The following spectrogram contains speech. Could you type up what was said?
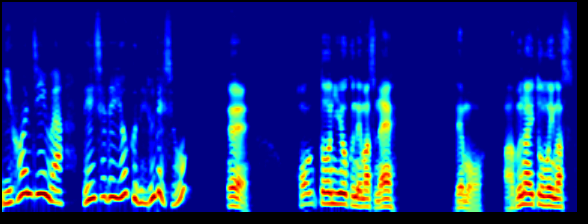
日本人は電車でよく寝るでしょ？ええ本当によく寝ますね。でも危ないと思います。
